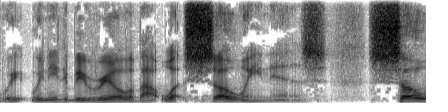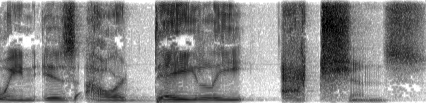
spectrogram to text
we, we need to be real about what sowing is. Sowing is our daily actions.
